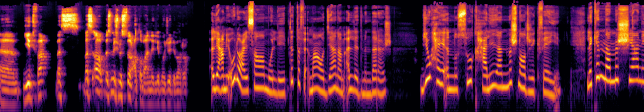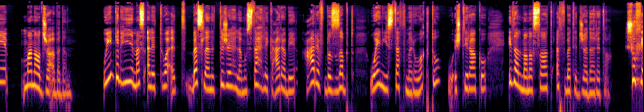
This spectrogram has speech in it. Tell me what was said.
آه يدفع. بس بس آه بس مش بالسرعة طبعا اللي موجودة برا. اللي عم يقوله عصام واللي بتتفق معه ديانا مقلد من درج بيوحي إنه السوق حاليا مش ناضجه كفاية لكنها مش يعني ما ناضجة ابدا. ويمكن هي مسألة وقت بس لنتجه لمستهلك عربي عارف بالضبط وين يستثمر وقته واشتراكه إذا المنصات أثبتت جدارتها. شوفي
